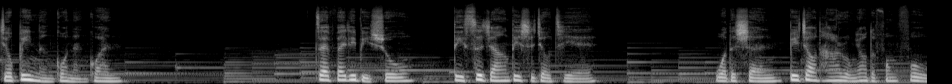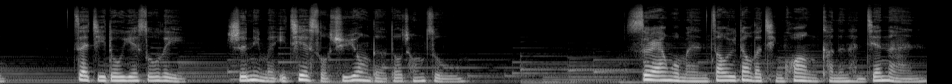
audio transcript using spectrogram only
就必能过难关。在腓立比书第四章第十九节，我的神必叫他荣耀的丰富，在基督耶稣里，使你们一切所需用的都充足。虽然我们遭遇到的情况可能很艰难，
